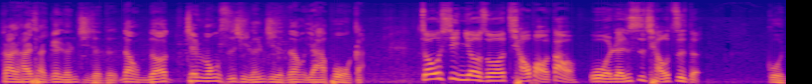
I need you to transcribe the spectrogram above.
刚才海产跟人挤人的那种比较尖峰时期人挤人的那种压迫感。周信又说：“乔宝道，我人是乔治的，滚。”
